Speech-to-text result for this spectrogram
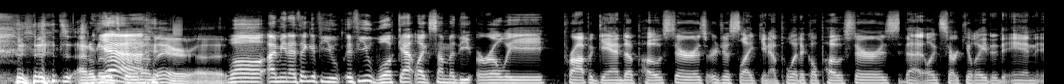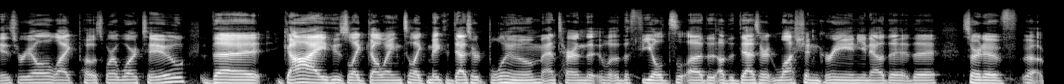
I don't know Yeah. what's going on there. Uh, Well, I mean, I think if you if you look at like some of the early propaganda posters or just like you know political posters that like circulated in Israel like post World War II. The guy who's like going to like make the desert bloom and turn the the fields uh, the, of the desert lush and green. You know the the sort of uh,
